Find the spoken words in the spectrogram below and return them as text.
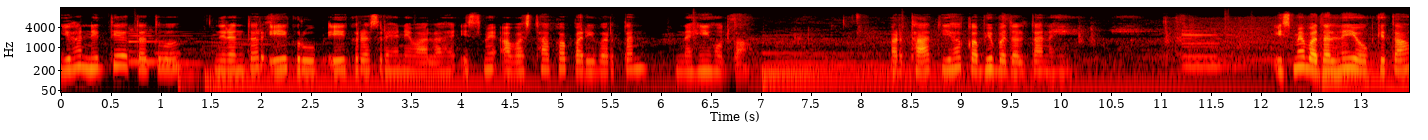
यह नित्य तत्व निरंतर एक रूप एक रस रहने वाला है। इसमें अवस्था का परिवर्तन नहीं होता। अर्थात यह कभी बदलता नहीं। इसमें बदलने योग्यता,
